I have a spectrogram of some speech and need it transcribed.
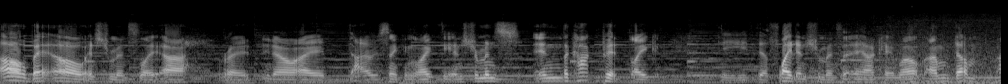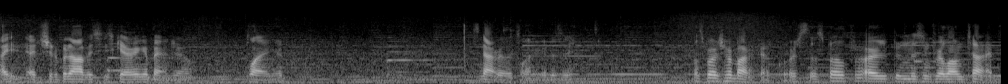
Oh, oh, instruments, like, ah. Uh, right. You know, I I was thinking like the instruments in the cockpit, like the the flight instruments. Okay, well, I'm dumb. I it should have been obvious. He's carrying a banjo, playing it. He's not really playing it, is he? Well, harmonica, of course. Those spells have been missing for a long time.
